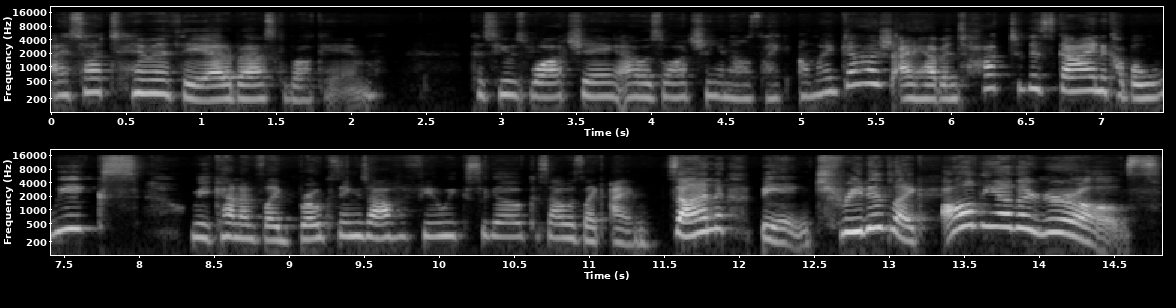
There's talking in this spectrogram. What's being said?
I saw Timothy at a basketball game because he was watching. I was watching, and I was like, "Oh my gosh, I haven't talked to this guy in a couple weeks." We kind of like broke things off a few weeks ago because I was like, "I'm done being treated like all the other girls."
